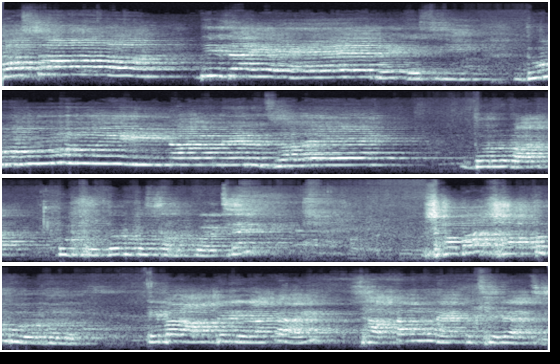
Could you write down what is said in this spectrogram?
বছর ভিজায়ে রেখেছি। দুই নয়নের জলে। ধন্যবাদ। খুব সুন্দর উপস্থাপন করেছেন। সবার শর্ত পূরণ হলো। এবার আমাদের এলাকায় সাতান্ন একটা ছেলে আছে।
